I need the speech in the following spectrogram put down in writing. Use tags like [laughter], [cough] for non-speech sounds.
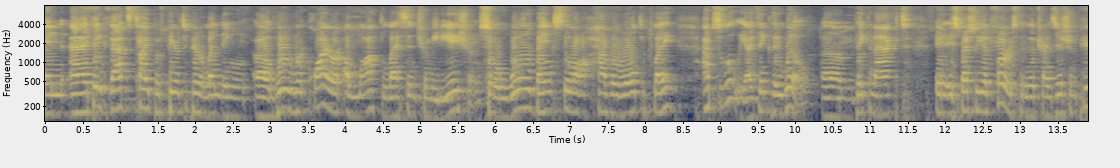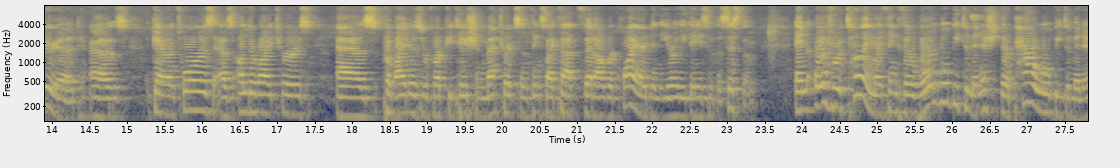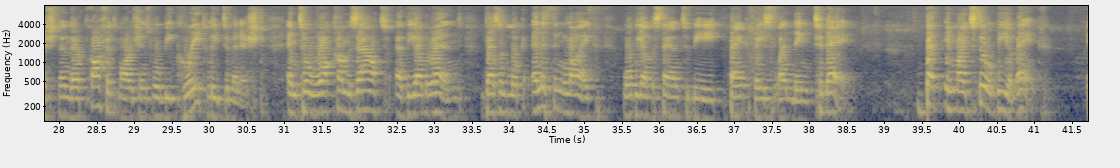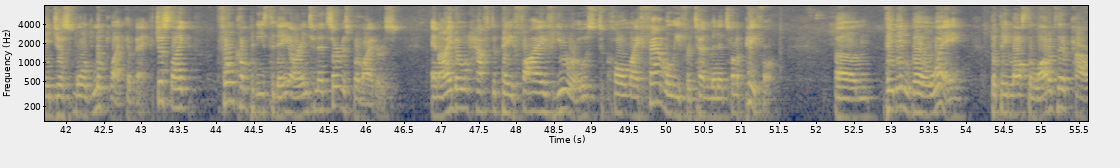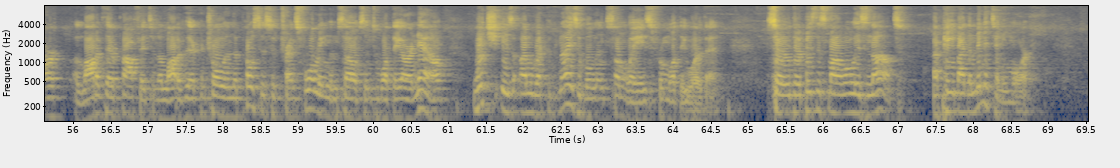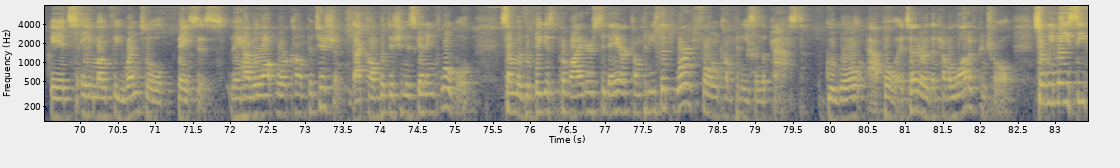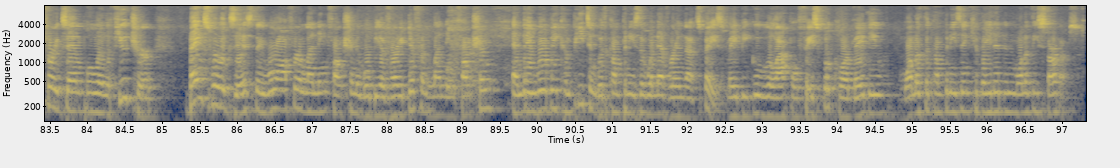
and, and, I think that type of peer-to-peer -peer lending uh, will require a lot less intermediation. So will banks still have a role to play? Absolutely, I think they will. Um, they can act, especially at first in the transition period, as guarantors, as underwriters, as providers of reputation metrics and things like that that are required in the early days of the system. And over time, I think their role will be diminished, their power will be diminished, and their profit margins will be greatly diminished until what comes out at the other end doesn't look anything like what we understand to be bank-based lending today but it might still be a bank. It just won't look like a bank. Just like phone companies today are internet service providers. And I don't have to pay five euros to call my family for 10 minutes on a payphone. Um, they didn't go away, but they lost a lot of their power, a lot of their profit, and a lot of their control in the process of transforming themselves into what they are now, which is unrecognizable in some ways from what they were then. So their business model is not a pay by the minute anymore. It's a monthly rental basis. They have a lot more competition. That competition is getting global. Some of the biggest providers today are companies that weren't phone companies in the past. Google, Apple, etc., that have a lot of control. So we may see, for example, in the future, banks will exist, they will offer a lending function, it will be a very different lending function, and they will be competing with companies that were never in that space. Maybe Google, Apple, Facebook, or maybe one of the companies incubated in one of these startups.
